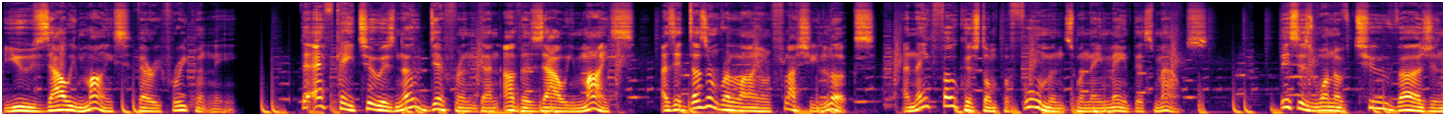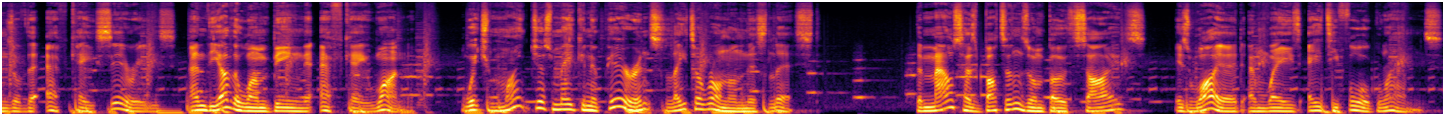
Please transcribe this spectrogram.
use Zowie mice very frequently. The FK2 is no different than other Zowie mice as it doesn't rely on flashy looks and they focused on performance when they made this mouse. This is one of two versions of the FK series and the other one being the FK1, which might just make an appearance later on on this list. The mouse has buttons on both sides, is wired and weighs 84 grams.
